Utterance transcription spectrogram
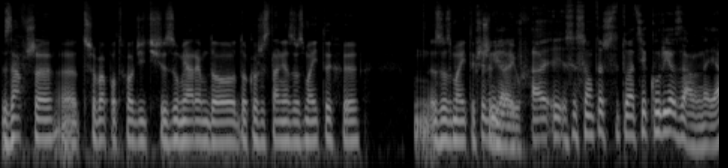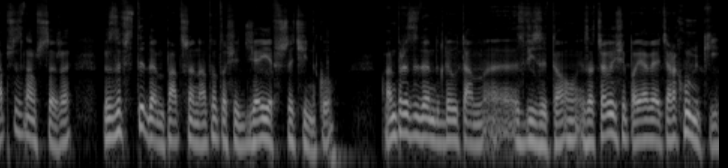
zawsze e, trzeba podchodzić z umiarem do, do korzystania z rozmaitych, e, z rozmaitych przywilejów. A y, są też sytuacje kuriozalne. Ja przyznam szczerze, że ze wstydem patrzę na to, co się dzieje w Szczecinku. Pan prezydent był tam z wizytą. Zaczęły się pojawiać rachunki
